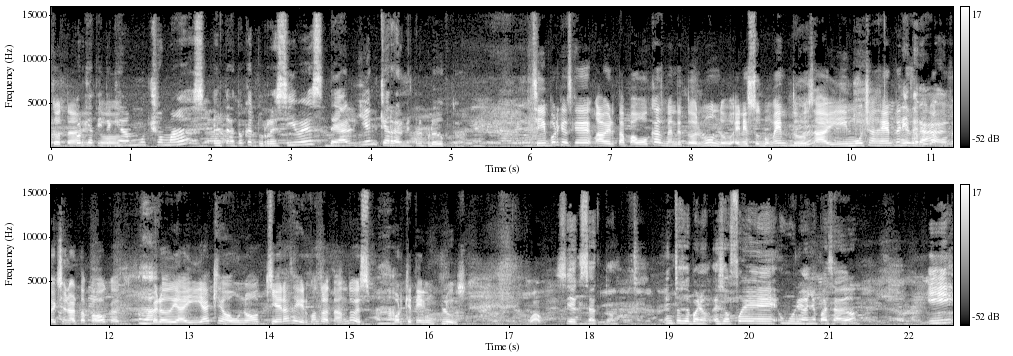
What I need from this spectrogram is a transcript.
Total, Porque a ti te queda mucho más el trato que tú recibes de alguien que realmente el producto. Sí, porque es que, a ver, tapabocas vende todo el mundo en estos momentos. Hay mucha gente que se dedica a confeccionar tapabocas, pero de ahí a que uno quiera seguir contratando es porque tiene un plus. Wow. Sí, exacto. Entonces, bueno, eso fue junio del año pasado. Y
